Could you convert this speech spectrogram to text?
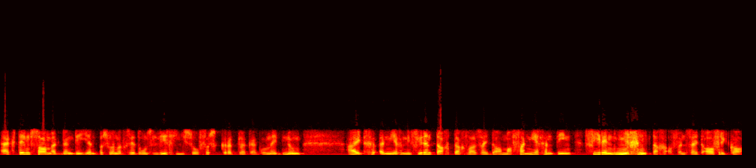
Ek stem saam. Ek dink die een persoon wat gesê het ons lieg hierso verskriklik. Ek wil net noem Hy het in 1984 was hy daar, maar van 1994 af in Suid-Afrika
